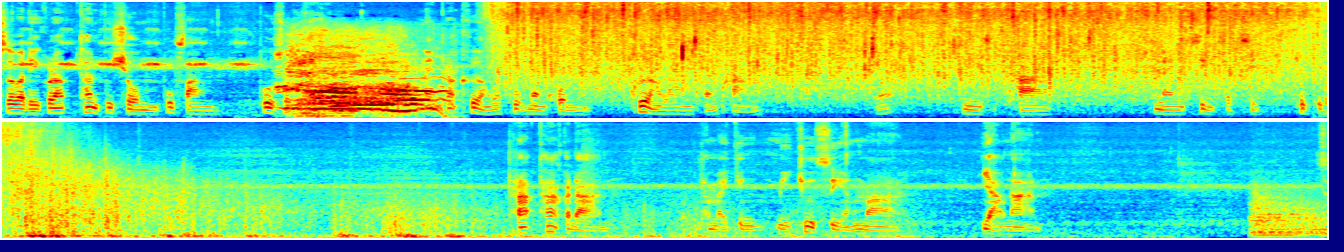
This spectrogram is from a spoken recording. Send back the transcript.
สวัสดีครับท่านผู้ชมผู้ฟังผู้สนใจในพระเครื่องวัตถุมงคล เครื่องรางของขลังและมีศรัทธาในสิ่งศักดิ์สิทธิ์ทุกๆท่านพระท่ากระดานทำไมจึงมีชื่อเสียงมายาวนาน แส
